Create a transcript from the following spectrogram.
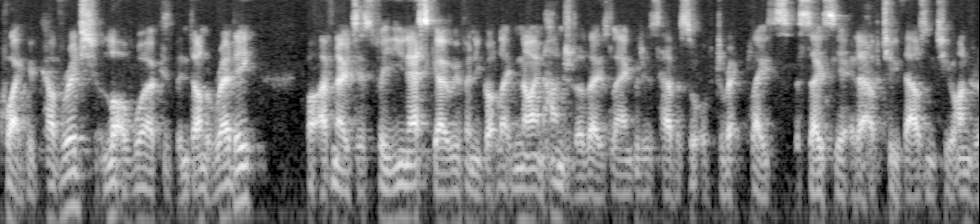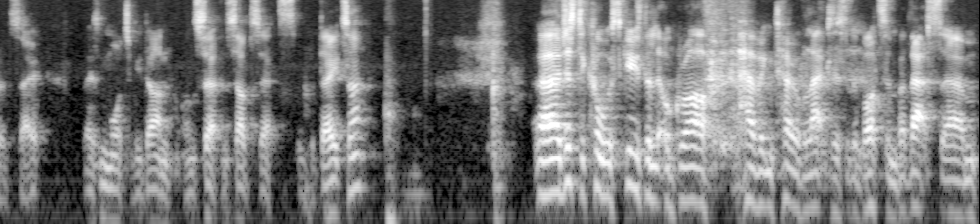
quite good coverage. A lot of work has been done already, but I've noticed for UNESCO, we've only got like 900 of those languages have a sort of direct place associated out of 2,200. So there's more to be done on certain subsets of the data. Uh, just to call, excuse the little graph having terrible access at the bottom, but that's um,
